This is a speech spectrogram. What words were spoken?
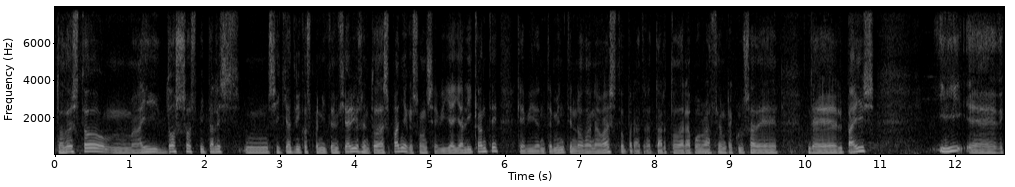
todo esto, mm, hay dos hospitales mm, psiquiátricos penitenciarios en toda España, que son Sevilla y Alicante, que evidentemente no dan abasto para tratar toda la población reclusa del país. Y eh,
